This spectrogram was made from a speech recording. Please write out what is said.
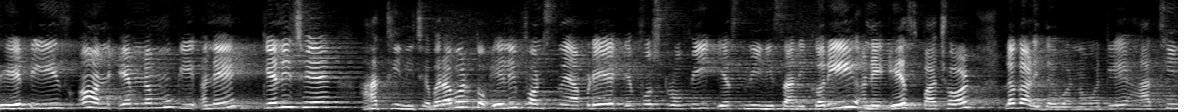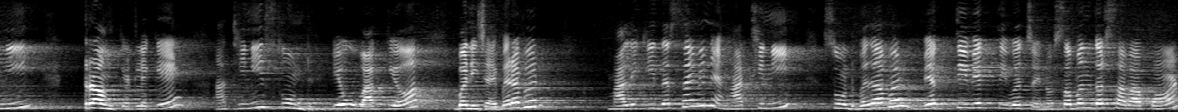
ધેટ ઇઝ અન એમને મૂકી અને કેની છે? હાથીની છે. બરાબર? તો એલિફન્ટ્સને આપણે એફોસ્ટ્રોફી એસની નિશાની કરી અને એસ પાછળ લગાડી દેવાનો. એટલે હાથીની ટ્રંક, એટલે કે હાથીની સૂંઢ એવું વાક્ય બની જાય. બરાબર? માલિકી દર્શાવીને હાથીની સૂંઢ. બરાબર? વ્યક્તિ વ્યક્તિ વચ્ચેનો સંબંધ દર્શાવવા પણ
